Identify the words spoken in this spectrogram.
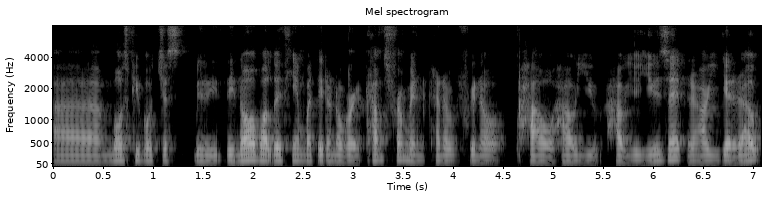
Uh, most people just they know about lithium, but they don't know where it comes from and kind of you know how how you how you use it and how you get it out.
